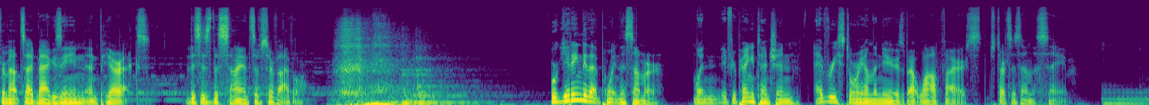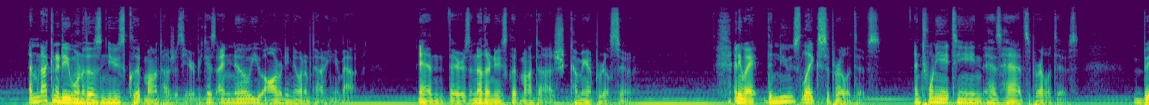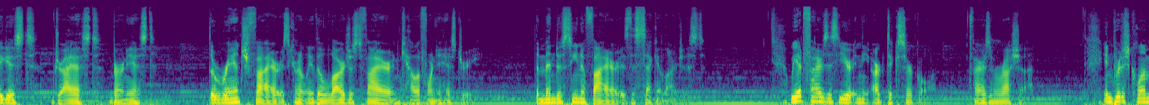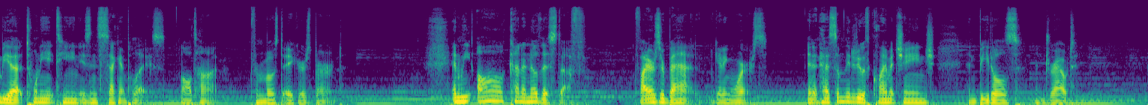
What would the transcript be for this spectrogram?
From Outside Magazine and PRX, this is the science of survival. We're getting to that point in the summer when, if you're paying attention, every story on the news about wildfires starts to sound the same. I'm not going to do one of those news clip montages here because I know you already know what I'm talking about. And there's another news clip montage coming up real soon. Anyway, the news likes superlatives, and 2018 has had superlatives. Biggest, driest, burniest. The ranch fire is currently the largest fire in California history. The Mendocino fire is the second largest. We had fires this year in the Arctic Circle, fires in Russia. In British Columbia, 2018 is in second place, all time, for most acres burned. And we all kind of know this stuff. Fires are bad, getting worse. And it has something to do with climate change and beetles and drought.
